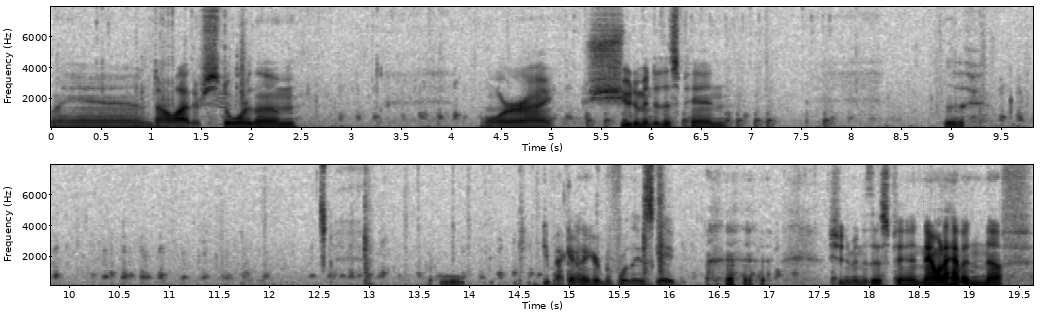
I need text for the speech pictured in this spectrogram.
And I'll either store them, or I shoot them into this pin. Ugh. Get back out of here before they escape. Shoot them into this pin. Now when I have enough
